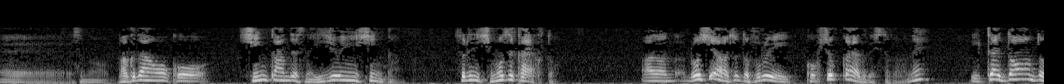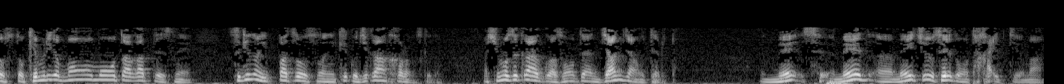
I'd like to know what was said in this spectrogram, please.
えー、その爆弾をこう、新艦ですね、移住院新艦、それに下瀬火薬と。あの、ロシアはちょっと古い黒色火薬でしたからね。一回ドーンと押すと煙がボーボーと上がってですね、次の一発を撃つのに結構時間がかかるんですけど、下瀬火薬はその点じゃんじゃん撃てると。命中精度も高いっていう、まあ、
